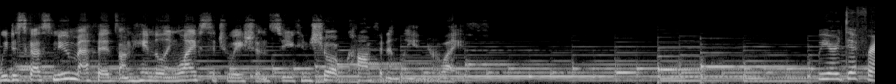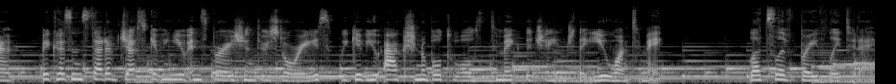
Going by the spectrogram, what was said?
We discuss new methods on handling life situations so you can show up confidently in your life. We are different because instead of just giving you inspiration through stories, we give you actionable tools to make the change that you want to make. Let's live bravely today.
